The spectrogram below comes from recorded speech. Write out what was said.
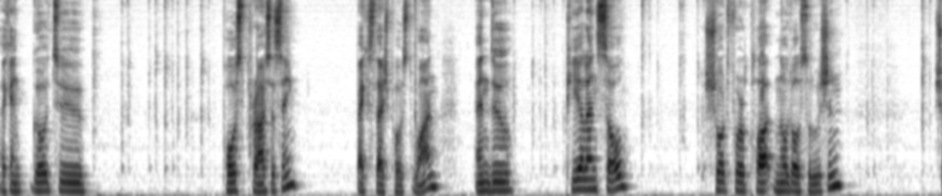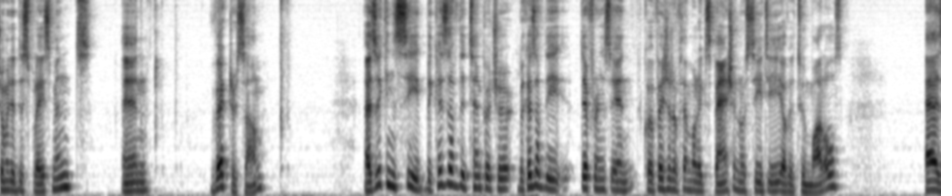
I can go to post processing backslash post one and do pln sol short for plot nodal solution show me the displacement and vector sum As you can see, because of the temperature, because of the difference in coefficient of thermal expansion or CTE of the two models, as,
